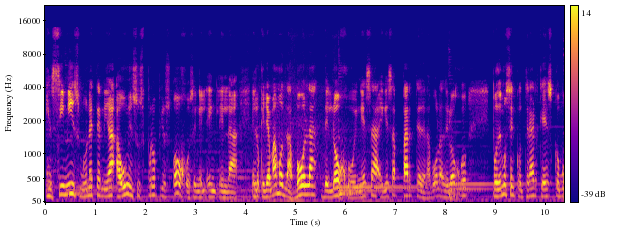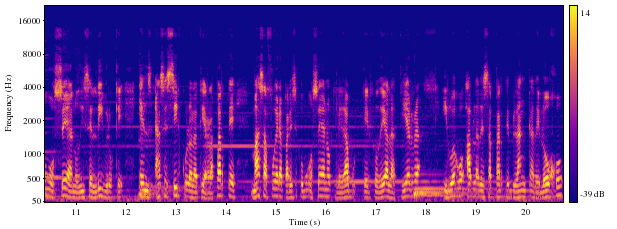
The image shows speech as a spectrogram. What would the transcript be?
en sí mismo una eternidad aún en sus propios ojos, en, el, en, la, en lo que llamamos la bola del ojo, en esa, en esa parte de la bola del ojo podemos encontrar que es como un océano, dice el libro, que hace círculo a la tierra. La parte más afuera parece como un océano que, le da, que rodea la tierra y luego habla de esa parte blanca del ojo.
